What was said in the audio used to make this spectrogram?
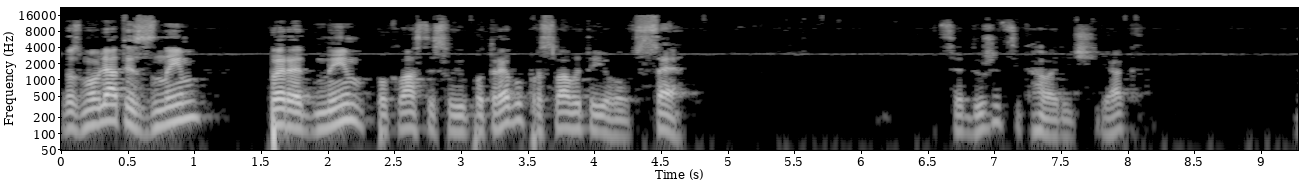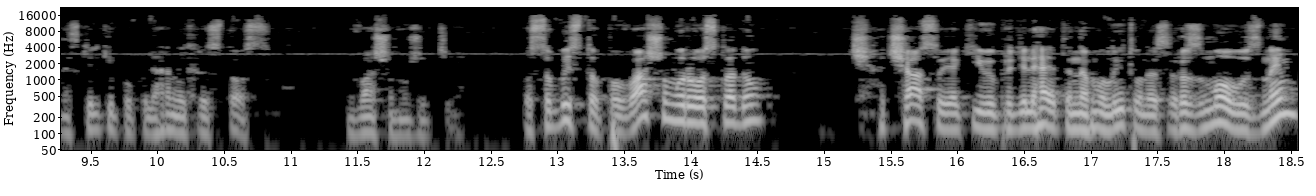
розмовляти з ним, перед ним, покласти свою потребу, прославити Його. Все. Це дуже цікава річ, як наскільки популярний Христос в вашому житті. Особисто по вашому розкладу, часу, який ви приділяєте на молитву, на розмову з ним,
